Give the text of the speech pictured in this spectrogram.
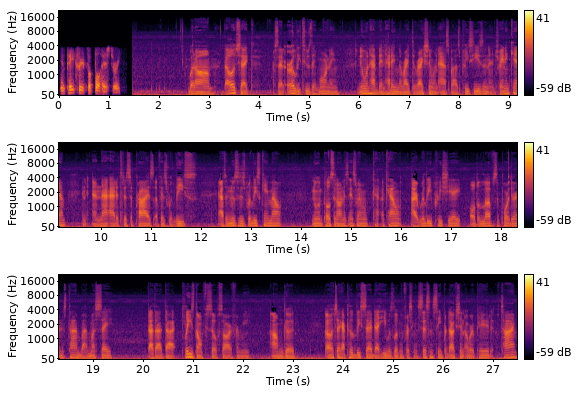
in Patriot football history. But um, Belichick said early Tuesday morning Newton had been heading the right direction when asked about his preseason and training camp, and, and that added to the surprise of his release. After news of his release came out, Newton posted on his Instagram account, I really appreciate all the love and support during this time, but I must say, dot, dot, dot, please don't feel sorry for me. I'm good. Belichick repeatedly said that he was looking for consistency in production over a period of time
